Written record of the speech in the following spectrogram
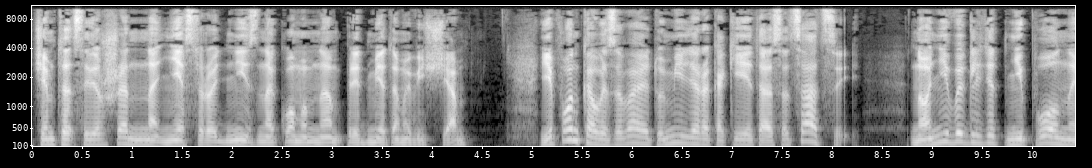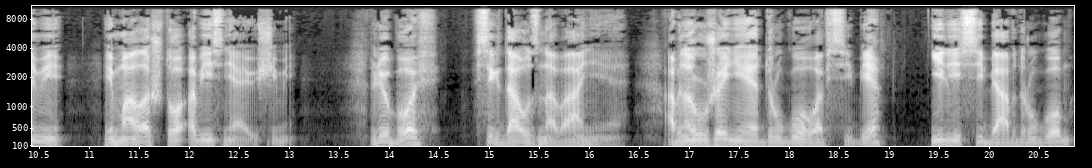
чем-то совершенно не сродни знакомым нам предметам и вещам. Японка вызывает у Миллера какие-то ассоциации, но они выглядят неполными и мало что объясняющими. Любовь всегда узнавание, обнаружение другого в себе или себя в другом,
